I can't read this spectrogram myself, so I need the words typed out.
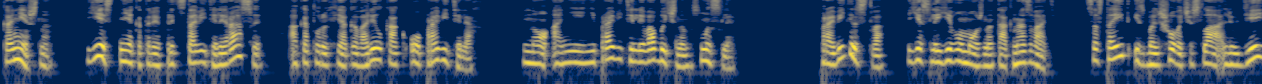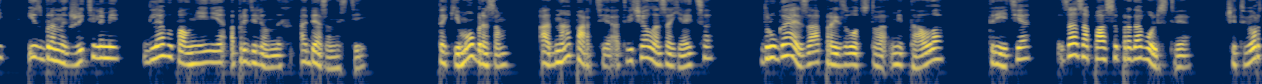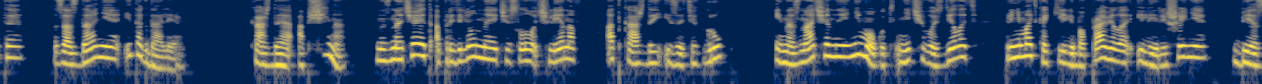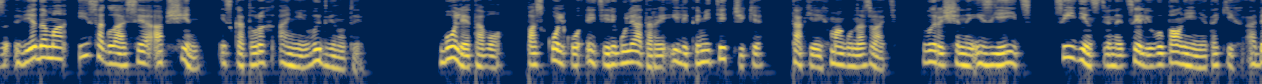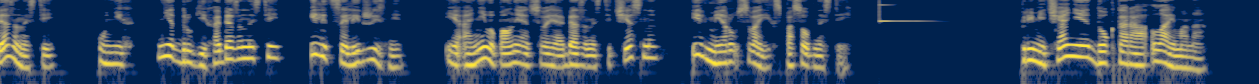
Конечно, есть некоторые представители расы, о которых я говорил как о правителях, но они не правители в обычном смысле. Правительство, если его можно так назвать, состоит из большого числа людей, избранных жителями для выполнения определенных обязанностей. Таким образом, одна партия отвечала за яйца, другая за производство металла, третья – за запасы продовольствия, четвертая за здания и так далее. Каждая община назначает определенное число членов от каждой из этих групп, и назначенные не могут ничего сделать, принимать какие-либо правила или решения без ведома и согласия общин, из которых они выдвинуты. Более того, поскольку эти регуляторы или комитетчики, так я их могу назвать, выращены из яиц с единственной целью выполнения таких обязанностей, у них нет других обязанностей или целей в жизни, и они выполняют свои обязанности честно и в меру своих способностей. Примечание доктора Лаймана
